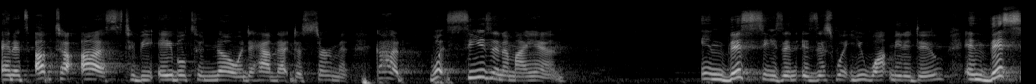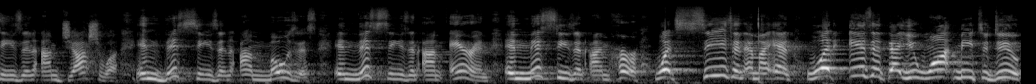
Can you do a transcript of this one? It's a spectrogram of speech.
And it's up to us to be able to know and to have that discernment. God, what season am I in? In this season, is this what you want me to do? In this season, I'm Joshua. In this season, I'm Moses. In this season, I'm Aaron. In this season, I'm Hur. What season am I in? What is it that you want me to do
